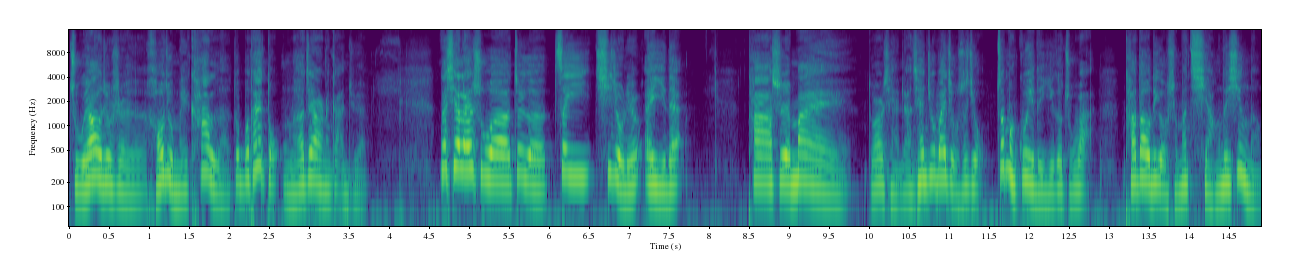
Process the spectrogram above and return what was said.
主要就是好久没看了，都不太懂了这样的感觉。那先来说这个 Z 七九零 A 的，它是卖多少钱？两千九百九十九，这么贵的一个主板，它到底有什么强的性能？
